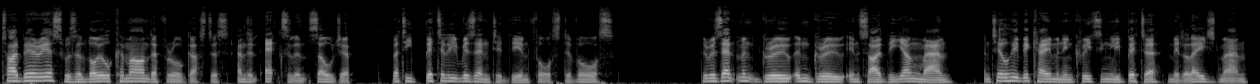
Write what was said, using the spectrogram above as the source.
Tiberius was a loyal commander for Augustus and an excellent soldier, but he bitterly resented the enforced divorce. The resentment grew and grew inside the young man until he became an increasingly bitter middle aged man.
